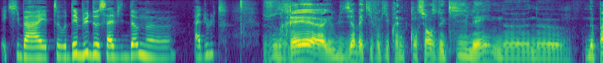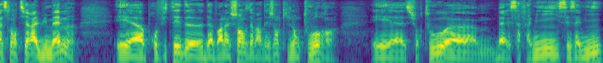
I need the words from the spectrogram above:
et qui bah, est au début de sa vie d'homme adulte? Je voudrais lui dire bah, qu'il faut qu'il prenne conscience de qui il est, ne, ne, ne pas se mentir à lui-même et euh, profiter d'avoir la chance d'avoir des gens qui l'entourent et euh, surtout euh, bah, sa famille, ses amis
